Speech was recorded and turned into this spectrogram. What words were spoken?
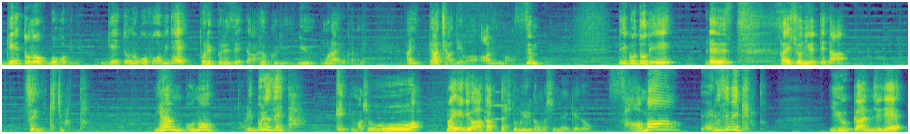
ゲートのご褒美ね。ゲートのご褒美でトリプルゼータ、福利優もらえるからね。はい、ガチャではありません。っていうことで、レスト、最初に言ってた、ついに来ちまった。ニャンボのトリプルゼータ、行きましょう。まあ、絵で分かった人もいるかもしれないけど、サマーエルゼメキアという感じで、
